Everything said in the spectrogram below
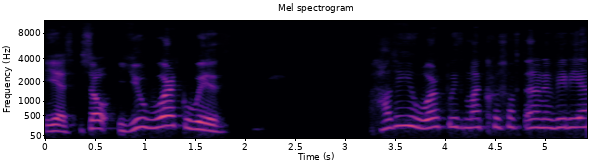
yes so you work with how do you work with microsoft and nvidia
